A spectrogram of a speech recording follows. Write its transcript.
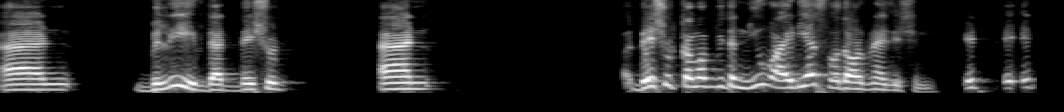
and believe that they should and they should come up with the new ideas for the organization. It, it,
